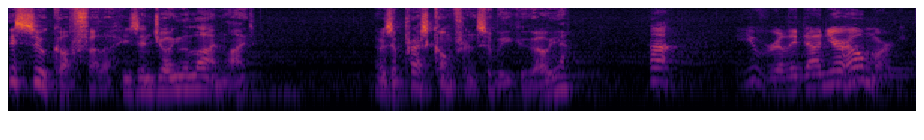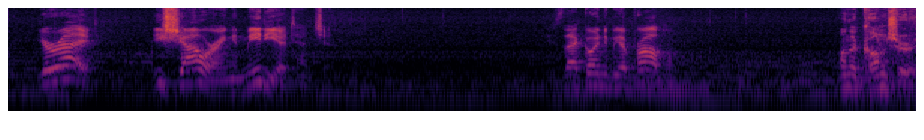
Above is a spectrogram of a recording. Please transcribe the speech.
This Zhukov fella, he's enjoying the limelight. There was a press conference a week ago, yeah? Huh. You've really done your homework. You're right. He's showering in media attention. Is that going to be a problem? On the contrary,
